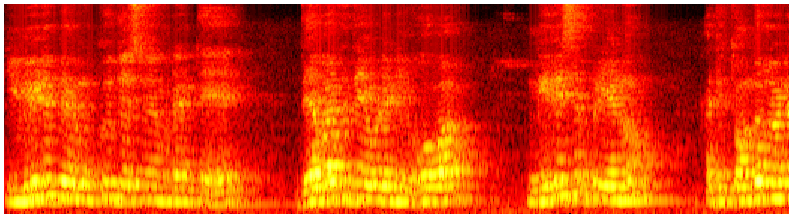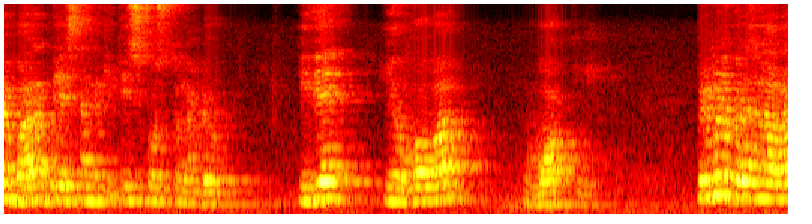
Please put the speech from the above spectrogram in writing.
ఈ వీడియో పేరు ముఖ్య ఉద్దేశం ఏమిటంటే దేవాది దేవుడని హోవా నిరీశ ప్రియను అతి తొందరలోనే భారతదేశానికి తీసుకొస్తున్నాడు. ఇదే యహోవా వాక్కు. ప్రిమిణ ప్రజలారా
